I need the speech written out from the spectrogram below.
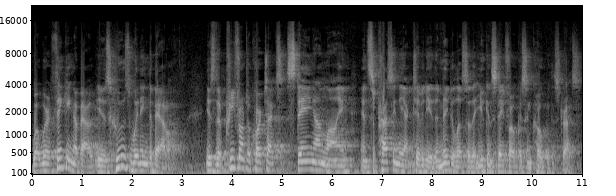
what we're thinking about is who's winning the battle. is the prefrontal cortex staying online and suppressing the activity of the amygdala so that you can stay focused and cope with the stress?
